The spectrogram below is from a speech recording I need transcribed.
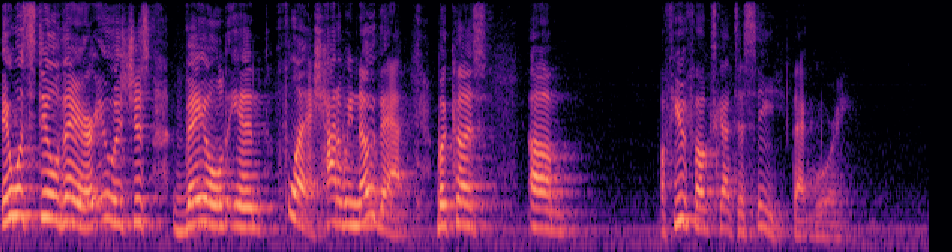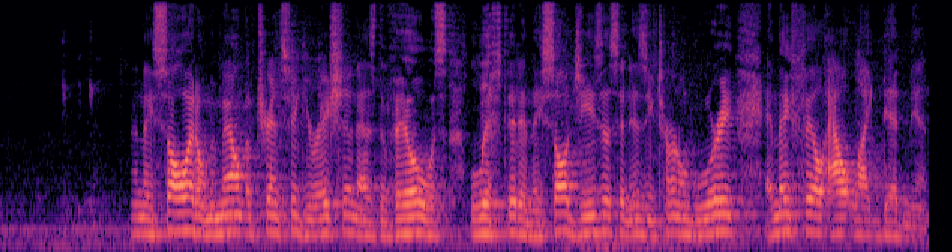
It was still there, it was just veiled in flesh. How do we know that? Because um, a few folks got to see that glory. And they saw it on the Mount of Transfiguration as the veil was lifted, and they saw Jesus in his eternal glory, and they fell out like dead men.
